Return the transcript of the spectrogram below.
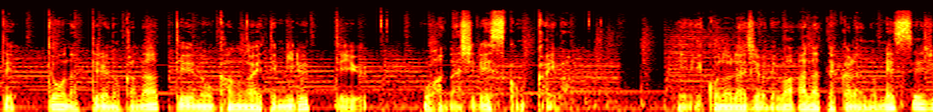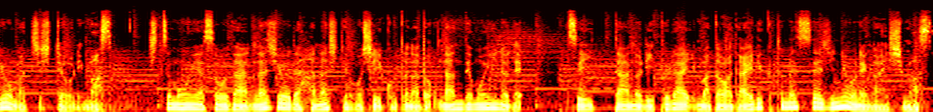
てどうなってるのかなっていうのを考えてみるっていうお話です今回は、えーこのラジオではあなたからのメッセージをお待ちしております。質問や相談ラジオで話してほしいことなど何でもいいので Twitter のリプライまたはダイレクトメッセージにお願いします。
